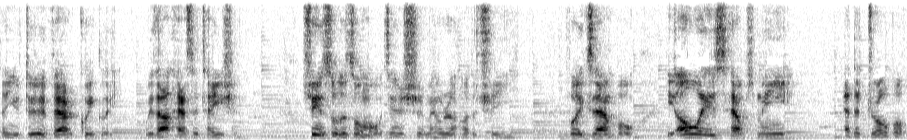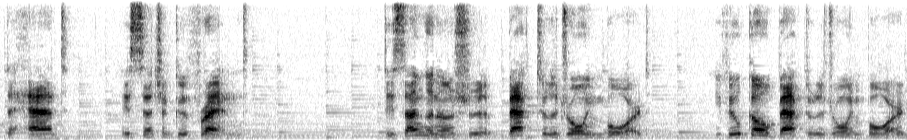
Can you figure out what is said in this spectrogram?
then you do it very quickly, without hesitation. 迅速的做某件事，没有任何的迟疑。For example, he always helps me at the drop of the hat. He's such a good friend. 第三个呢是 back to the drawing board. If you go back to the drawing board,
